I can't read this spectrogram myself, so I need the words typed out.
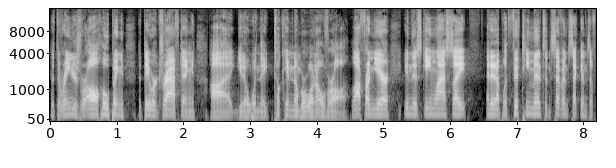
that the Rangers were all hoping that they were drafting, uh, you know, when they took him number one overall. Lafreniere in this game last night ended up with 15 minutes and 7 seconds of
